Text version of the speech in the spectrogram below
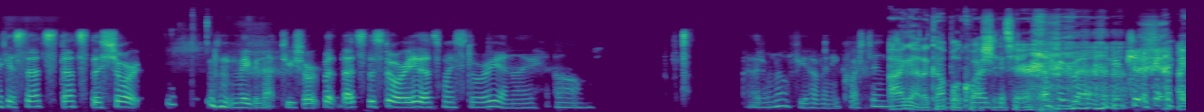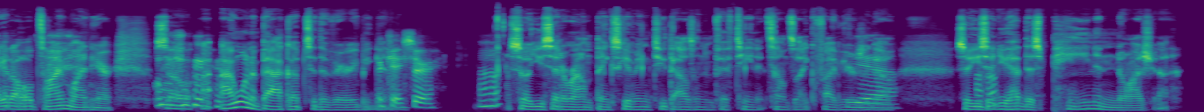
I guess that's that's the short, maybe not too short, but that's the story. That's my story, and I um, I don't know if you have any questions. I got a couple questions here. I got a whole timeline here. So I, I want to back up to the very beginning. Okay, sure. Uh-huh. So you said around Thanksgiving 2015. It sounds like five years yeah. ago. So you uh-huh. said you had this pain and nausea.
